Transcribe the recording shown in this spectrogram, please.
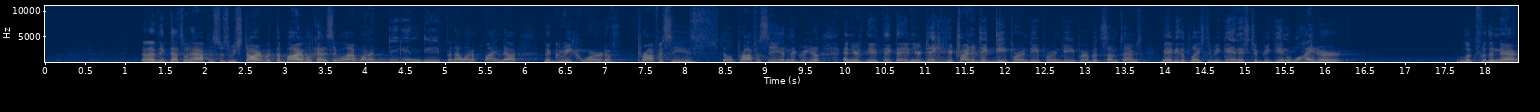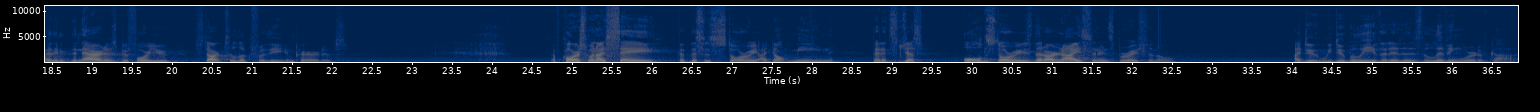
And I think that's what happens is we start with the Bible, kind of say, well, I want to dig in deep and I want to find out the Greek word of prophecy is still prophecy in the Greek, you know, and you think that, and you're digging, you're trying to dig deeper and deeper and deeper, but sometimes maybe the place to begin is to begin wider. Look for the, the narratives before you start to look for the imperatives. Of course, when I say that this is story, I don't mean that it's just old stories that are nice and inspirational. I do, we do believe that it is the living Word of God.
